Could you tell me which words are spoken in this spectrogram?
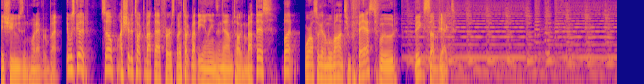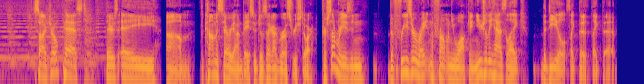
issues and whatever, but it was good. So I should have talked about that first, but I talked about the aliens and now I'm talking about this. But we're also going to move on to fast food, big subject. So I drove past. There's a um the commissary on base, which is like our grocery store. For some reason, the freezer right in the front when you walk in usually has like the deals, like the like the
